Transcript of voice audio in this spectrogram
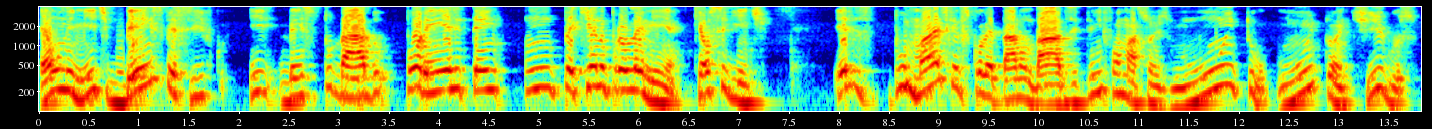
é um limite bem específico e bem estudado, porém ele tem um pequeno probleminha, que é o seguinte: eles, por mais que eles coletaram dados e têm informações muito, muito antigos,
